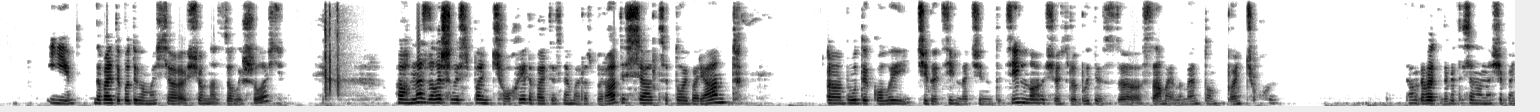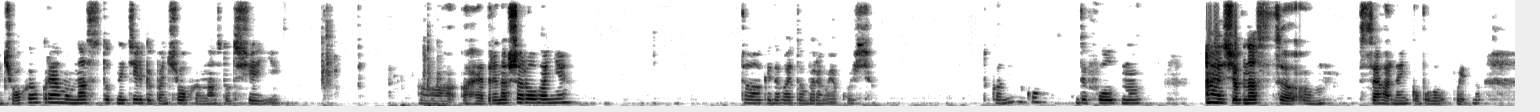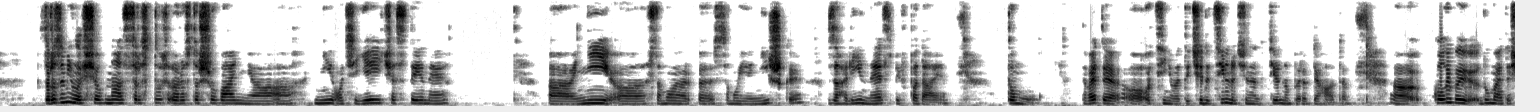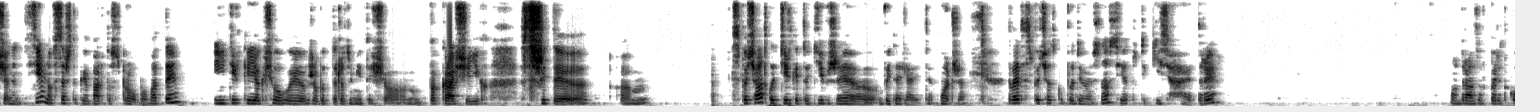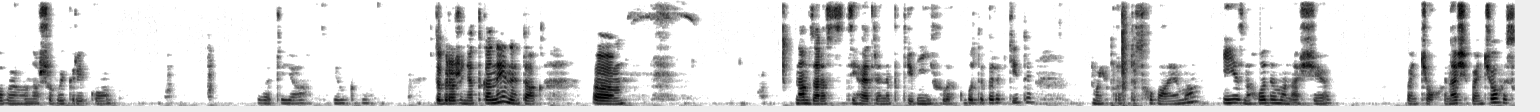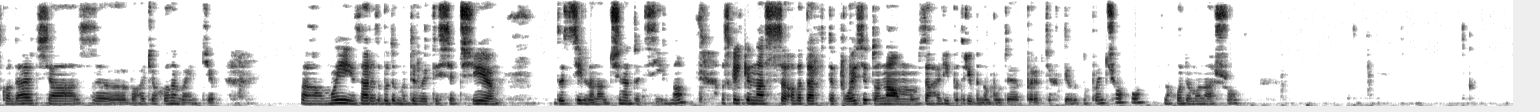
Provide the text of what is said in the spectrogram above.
І давайте подивимося, що в нас залишилось. А, в нас залишились панчохи, давайте з ними розбиратися. Це той варіант е, буде, коли чи доцільно, чи недоцільно щось робити з е, саме елементом панчохи. Так, давайте дивитися на наші панчохи окремо. У нас тут не тільки панчохи, у нас тут ще а, гедри нашаровані. Так, і давайте оберемо якусь тканинку дефолтну, щоб в нас е, ем, все гарненько було видно. Зрозуміло, що в нас розташування ні оцієї частини, е, ні е, самої, е, самої ніжки взагалі не співпадає. Тому давайте е, оцінювати, чи доцільно, чи недоцільно перевдягати. Е, Коли ви думаєте, що недоцільно, все ж таки варто спробувати. І тільки якщо ви вже будете розуміти, що ну, краще їх зшити ем, спочатку, тільки тоді вже видаляйте. Отже, давайте спочатку подивимось. У нас є тут якісь гетри. Одразу впорядковуємо нашу викрійку. Давайте я вімкну. Зображення тканини, так. Ем, нам зараз ці гетри не потрібні, їх легко буде перевдіти. Ми їх просто сховаємо і знаходимо наші панчохи. Наші панчохи складаються з багатьох елементів. Е, Ми зараз будемо дивитися, чи доцільно нам, чи не доцільно. Оскільки в нас аватар в депозі, то нам взагалі потрібно буде перевдягти одну панчоху. Знаходимо нашу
